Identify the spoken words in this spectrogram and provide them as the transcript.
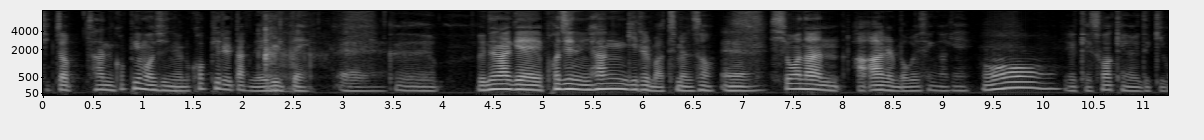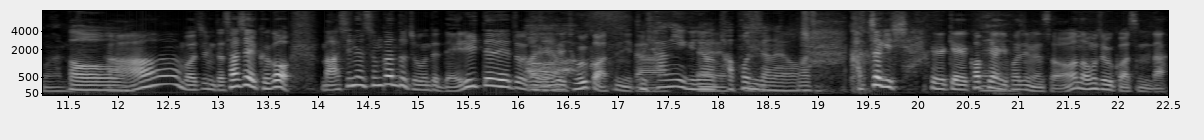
직접 산 커피 머신으로 커피를 딱 내릴 때 그 은은하게 퍼지는 향기를 맡으면서 예. 시원한 아아를 먹을 생각에 어. 이렇게 소확행을 느끼곤 합니다. 어, 아, 멋집니다. 사실 그거 마시는 순간도 좋은데 내릴 때도 맞아요. 굉장히 좋을 것 같습니다. 그 향이 그냥 네. 다 퍼지잖아요. 갑자기 샥 이렇게 커피 향이 퍼지면서 너무 좋을 것 같습니다.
